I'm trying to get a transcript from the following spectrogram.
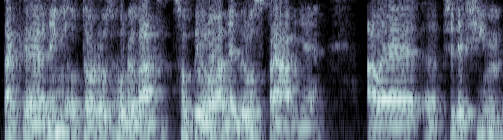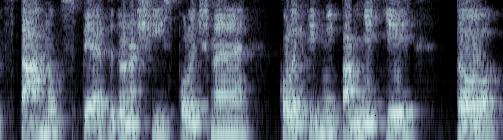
tak není o to rozhodovat, co bylo a nebylo správně, ale především vtáhnout zpět do naší společné kolektivní paměti to,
